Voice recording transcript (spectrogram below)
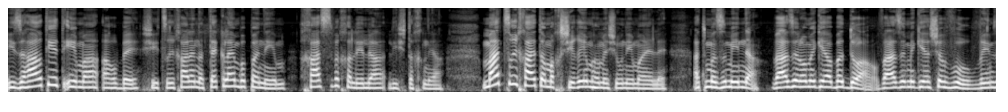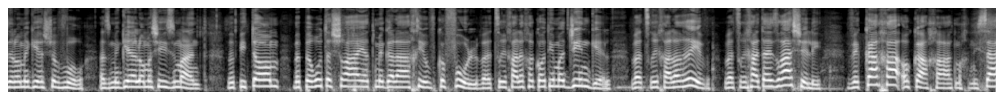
הזהרתי את אימא הרבה שהיא צריכה לנתק להם בפנים, חס וחלילה להשתכנע. מה את צריכה את המכשירים המשונים האלה? את מזמינה, ואז זה לא מגיע בדואר, ואז זה מגיע שבור, ואם זה לא מגיע שבור, אז מגיע לא מה שהזמנת, ופתאום בפירוט אשראי את מגלה חיוב כפול, ואת צריכה לחכות עם הג'ינגל, ואת צריכה לריב, ואת צריכה את העזרה שלי, וככה או ככה את מכניסה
